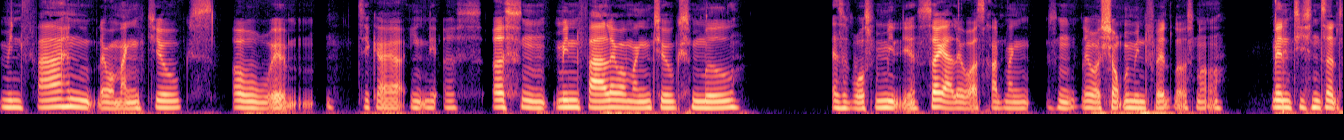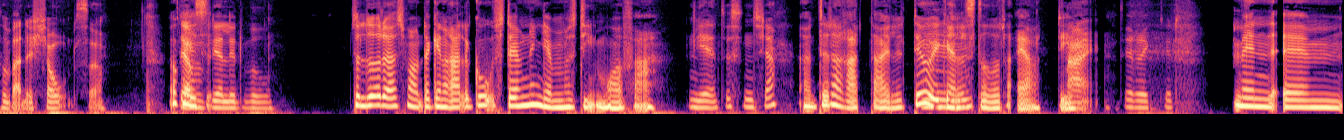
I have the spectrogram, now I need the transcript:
min far han laver mange jokes, og øhm, det gør jeg egentlig også. Og sådan, min far laver mange jokes med altså vores familie, så jeg laver også ret mange, sådan, laver sjov med mine forældre og sådan noget. Men de synes altid bare, det er sjovt, så okay, derfor bliver jeg lidt ved. Så lyder det også som om, der generelt er god stemning hjemme hos din mor og far. Ja, det synes jeg. Og det er da ret dejligt. Det er jo mm. ikke alle steder, der er det. Nej, det er rigtigt. Men øhm,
